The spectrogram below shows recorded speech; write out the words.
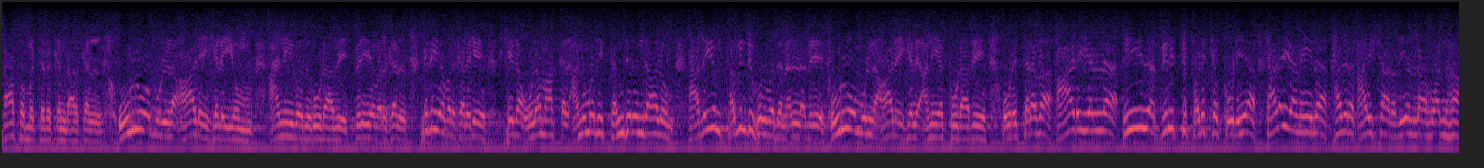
சாபமிட்டிருக்கின்றார்கள் உருவமுள்ள ஆடைகளையும் அணிவது கூடாது. பெரியவர்கள் பெரியவர்களுக்கு சில உலமாக்கள் அனுமதி தந்திருந்தாலும் அதையும் தவிர்த்து கொள்வது நல்லது. உருவமுள்ள ஆடைகளை அணியக்கூடாது. ஒரு தடவை ஆடையல்ல கீழ விரித்து படுக்கக்கூடிய தலையணையில ஹதரத் ஆயிஷா ரவி அன்ஹா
